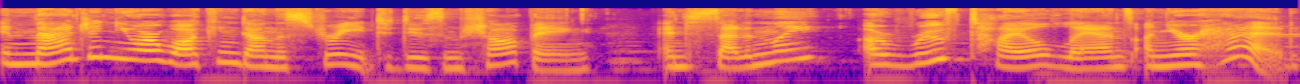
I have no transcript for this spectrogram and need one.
Imagine you are walking down the street to do some shopping, and suddenly, a roof tile lands on your head.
